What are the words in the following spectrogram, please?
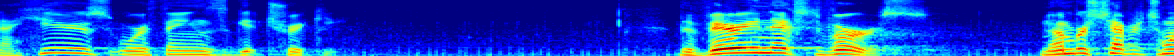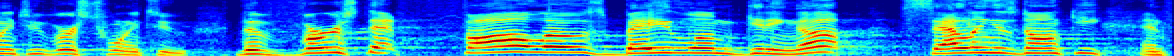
Now, here's where things get tricky. The very next verse, Numbers chapter 22, verse 22, the verse that follows Balaam getting up, saddling his donkey, and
